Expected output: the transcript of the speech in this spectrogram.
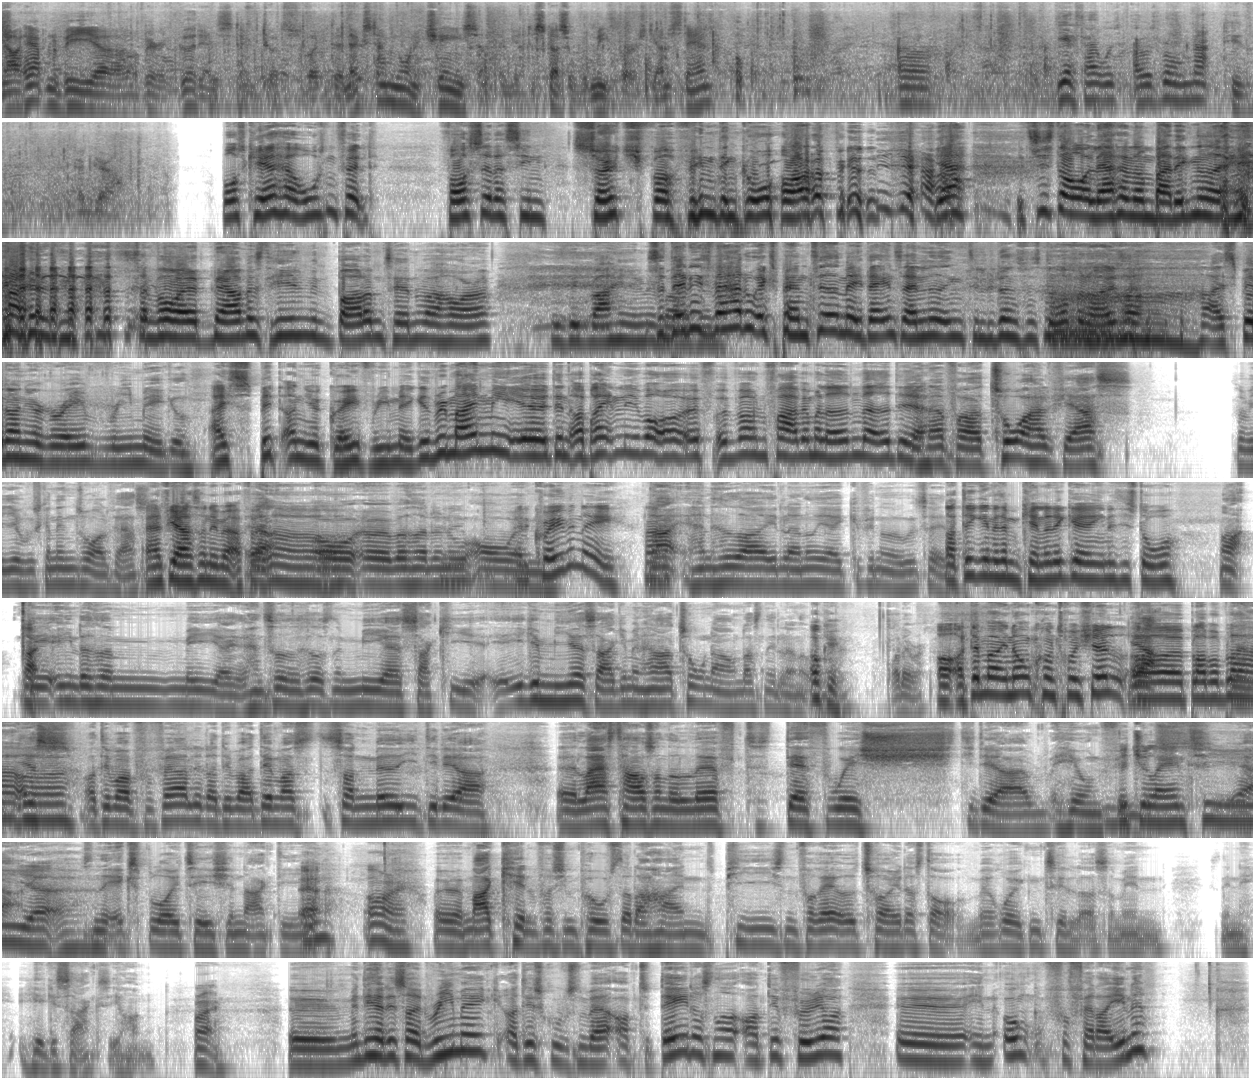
Now, it happened to be uh, a very good instinct, Toots, but uh, next time you want to change something, you discuss it with me first. You understand? Oh. Uh, Yes, I was I was wrong not to. Good girl. Vores kære herr Rosenfeldt fortsætter sin search for at finde den gode horrorfilm. Ja. ja. Sidste år lærte han åbenbart ikke noget af. så hvor at nærmest hele min bottom 10 var horror. Hvis det ikke var hele min Så bottom Dennis, 10. hvad har du eksperimenteret med i dagens anledning til lytterens for store fornøjelse? I Spit on Your Grave remaket. I Spit on Your Grave remake. Remind me, øh, den oprindelige, hvor, øh, hvor den fra, hvem har lavet den, hvad er det Den er? er fra 72. Så vil jeg huske 1972. 70'erne i hvert fald. Ja, og, og øh, hvad hedder det nu? Og, er det øhm, Craven A? Nej, han hedder et eller andet, jeg ikke kan finde ud af at udtale. Nå, det er ikke en af dem, vi kender. Det er ikke en af de store. Nej, Nej. det er en, der hedder Mia, han hedder, hedder sådan Miyazaki. Ikke Miyazaki, men han har to navne, der er sådan et eller andet. Okay. Whatever. Og, og den var enormt kontroversiel, Ja. og bla bla bla. Men, yes, og, og det var forfærdeligt, og det var, den var sådan med i de der uh, Last House on the Left, Death Wish, de der hævnfilms. Vigilante, ja. ja. Sådan exploitation-agtige. Ja, alright. Øh, meget kendt for sin poster, der har en pige i sådan forrevet tøj, der står med ryggen til, og som en, en hækkesaks i hånden. Right. Øh, men det her det er så et remake, og det skulle sådan være up to date og sådan noget, og det følger øh, en ung forfatterinde,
